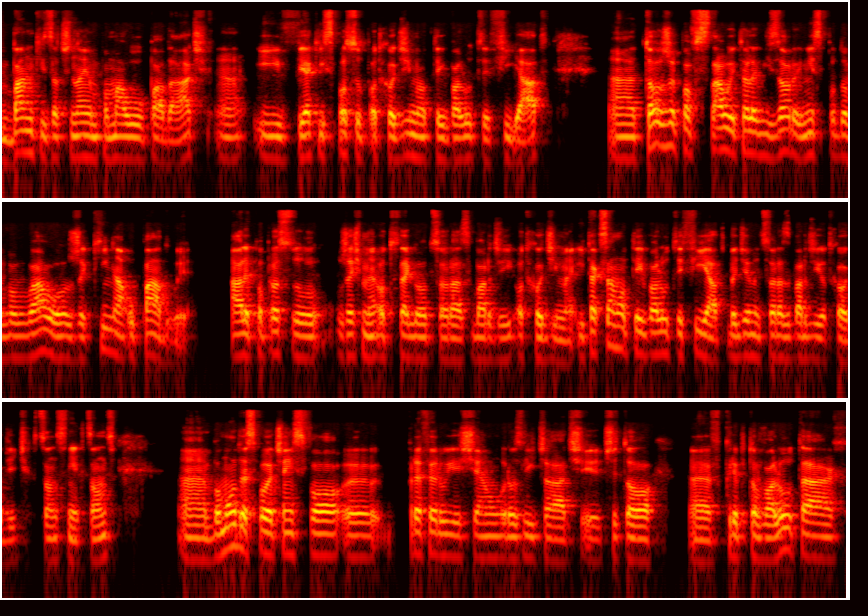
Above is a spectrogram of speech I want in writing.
banki zaczynają pomału upadać e, i w jaki sposób odchodzimy od tej waluty fiat, e, to, że powstały telewizory nie spowodowało, że kina upadły, ale po prostu żeśmy od tego coraz bardziej odchodzimy. I tak samo od tej waluty fiat będziemy coraz bardziej odchodzić, chcąc, nie chcąc, bo młode społeczeństwo preferuje się rozliczać, czy to w kryptowalutach,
